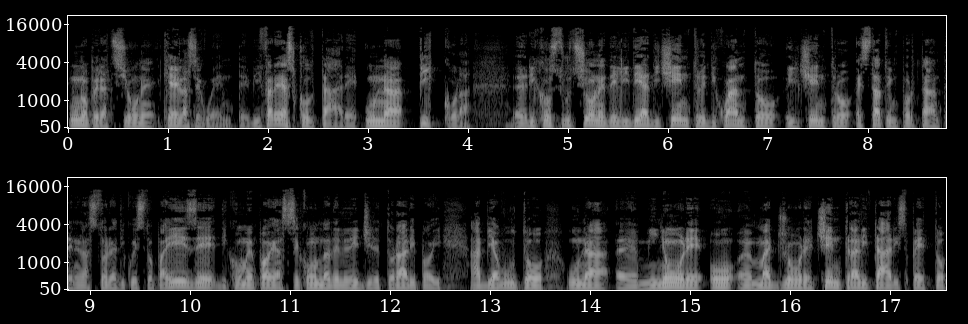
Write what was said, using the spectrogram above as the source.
un'operazione che è la seguente. Vi farei ascoltare una piccola eh, ricostruzione dell'idea di centro e di quanto il centro è stato importante nella storia di questo Paese, di come poi a seconda delle leggi elettorali poi abbia avuto una eh, minore o eh, maggiore centralità rispetto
